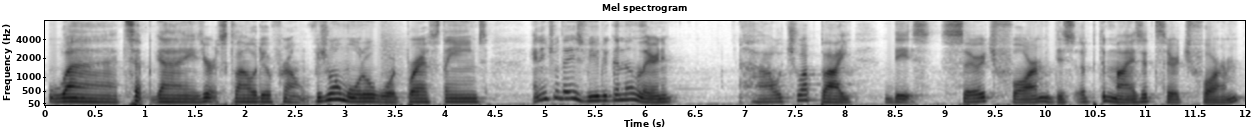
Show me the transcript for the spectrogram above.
What's up guys, here's Claudio from Visual Modo WordPress themes and in today's video we're gonna learn how to apply this search form, this optimized search form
